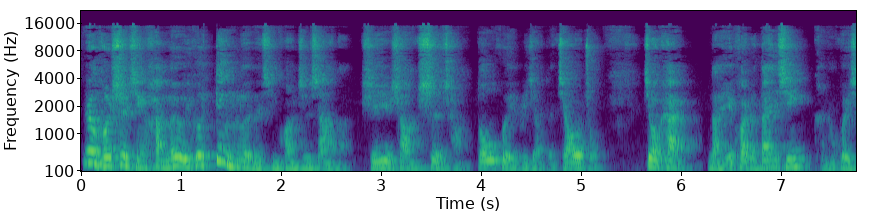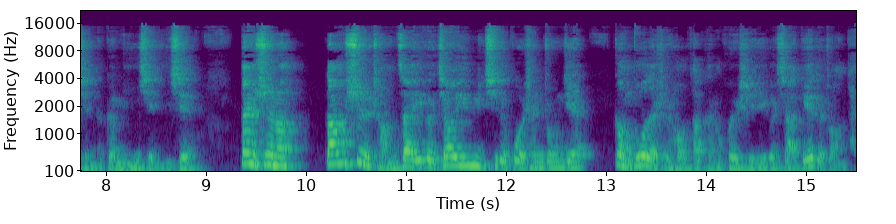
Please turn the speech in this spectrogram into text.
任何事情还没有一个定论的情况之下呢，实际上市场都会比较的焦灼，就看哪一块的担心可能会显得更明显一些。但是呢，当市场在一个交易预期的过程中间，更多的时候它可能会是一个下跌的状态，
